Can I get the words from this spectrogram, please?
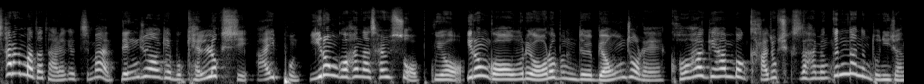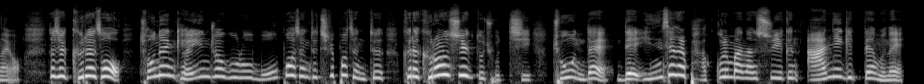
사람마다 다르겠지만 냉정하게 뭐 갤럭시, 아이폰 이런 거 하나 살 수 없고요. 이런 거 우리 여러분들 명절에 거하게 한번 가족 식사하면 끝나는 돈이잖아요. 사실 그래서 저는 개인적으로 뭐 5%, 7% 그래 그런 수익도 좋지. 좋은데 내 인생을 바꿀 만한 수익은 아니기 때문에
